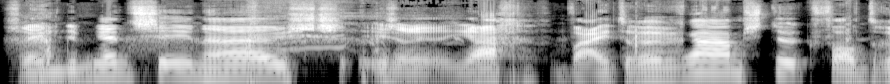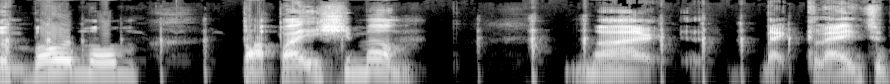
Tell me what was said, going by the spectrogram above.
vreemde mensen in huis. Is er, ja, waait er een raamstuk? Valt er een boom om? Papa is je man. Maar eh, bij kleine,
